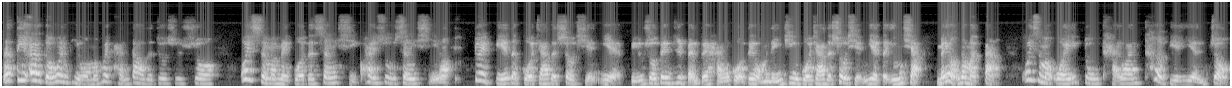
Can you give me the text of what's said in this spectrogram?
那第二个问题，我们会谈到的就是说，为什么美国的升息、快速升息哦，对别的国家的寿险业，比如说对日本、对韩国、对我们邻近国家的寿险业的影响没有那么大？为什么唯独台湾特别严重？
